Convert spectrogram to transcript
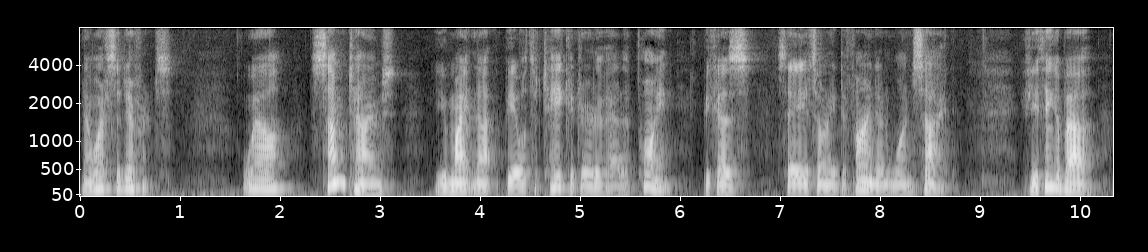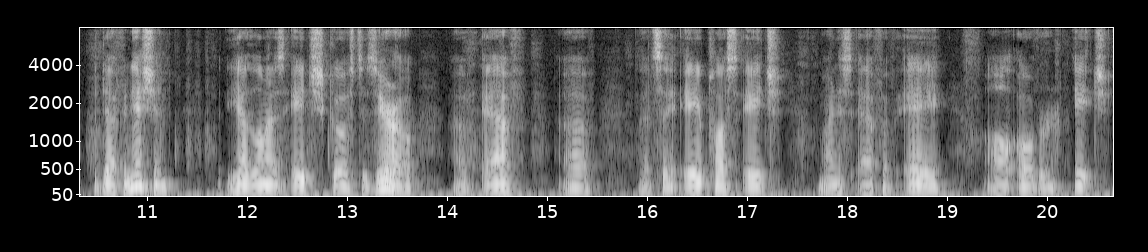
Now what's the difference? Well, sometimes you might not be able to take a derivative at a point because, say, it's only defined on one side. If you think about the definition, you have the limit as h goes to 0 of f of, let's say, a plus h minus f of a all over h.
